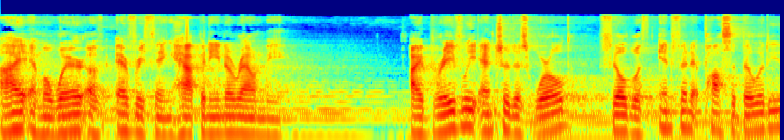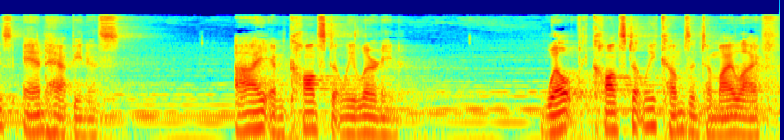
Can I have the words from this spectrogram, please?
I am aware of everything happening around me. I bravely enter this world filled with infinite possibilities and happiness. I am constantly learning. Wealth constantly comes into my life.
